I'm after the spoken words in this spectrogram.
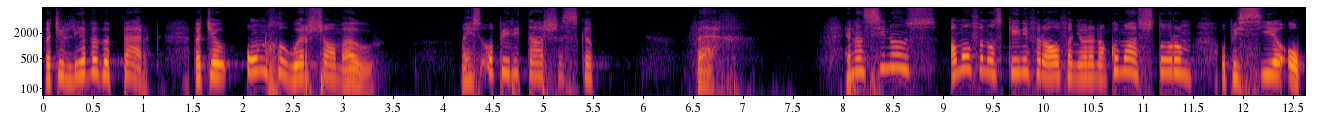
wat jou lewe beperk, wat jou ongehoorsaam hou. Maar jy's op hierdie tarse skip weg. En dan sien ons, almal van ons ken die verhaal van Jonah, dan kom daar 'n storm op die see op.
